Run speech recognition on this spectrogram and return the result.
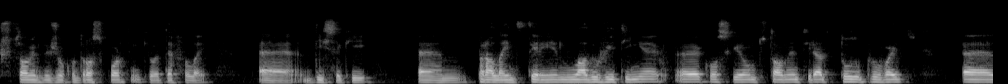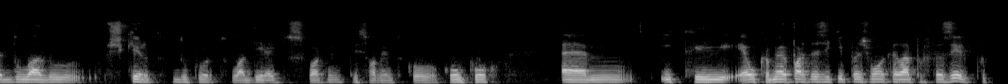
especialmente no jogo contra o Sporting, que eu até falei, uh, disse aqui. Um, para além de terem anulado o Vitinha, conseguiram totalmente tirar todo o proveito do lado esquerdo do Porto, do lado direito do Sporting, principalmente com, com o Porro. Um, e que é o que a maior parte das equipas vão acabar por fazer, porque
